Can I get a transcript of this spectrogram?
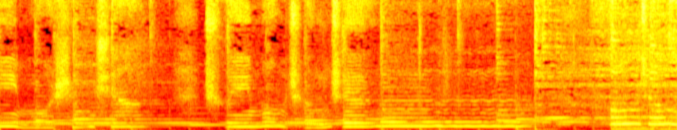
一抹笙香吹梦成真。风筝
